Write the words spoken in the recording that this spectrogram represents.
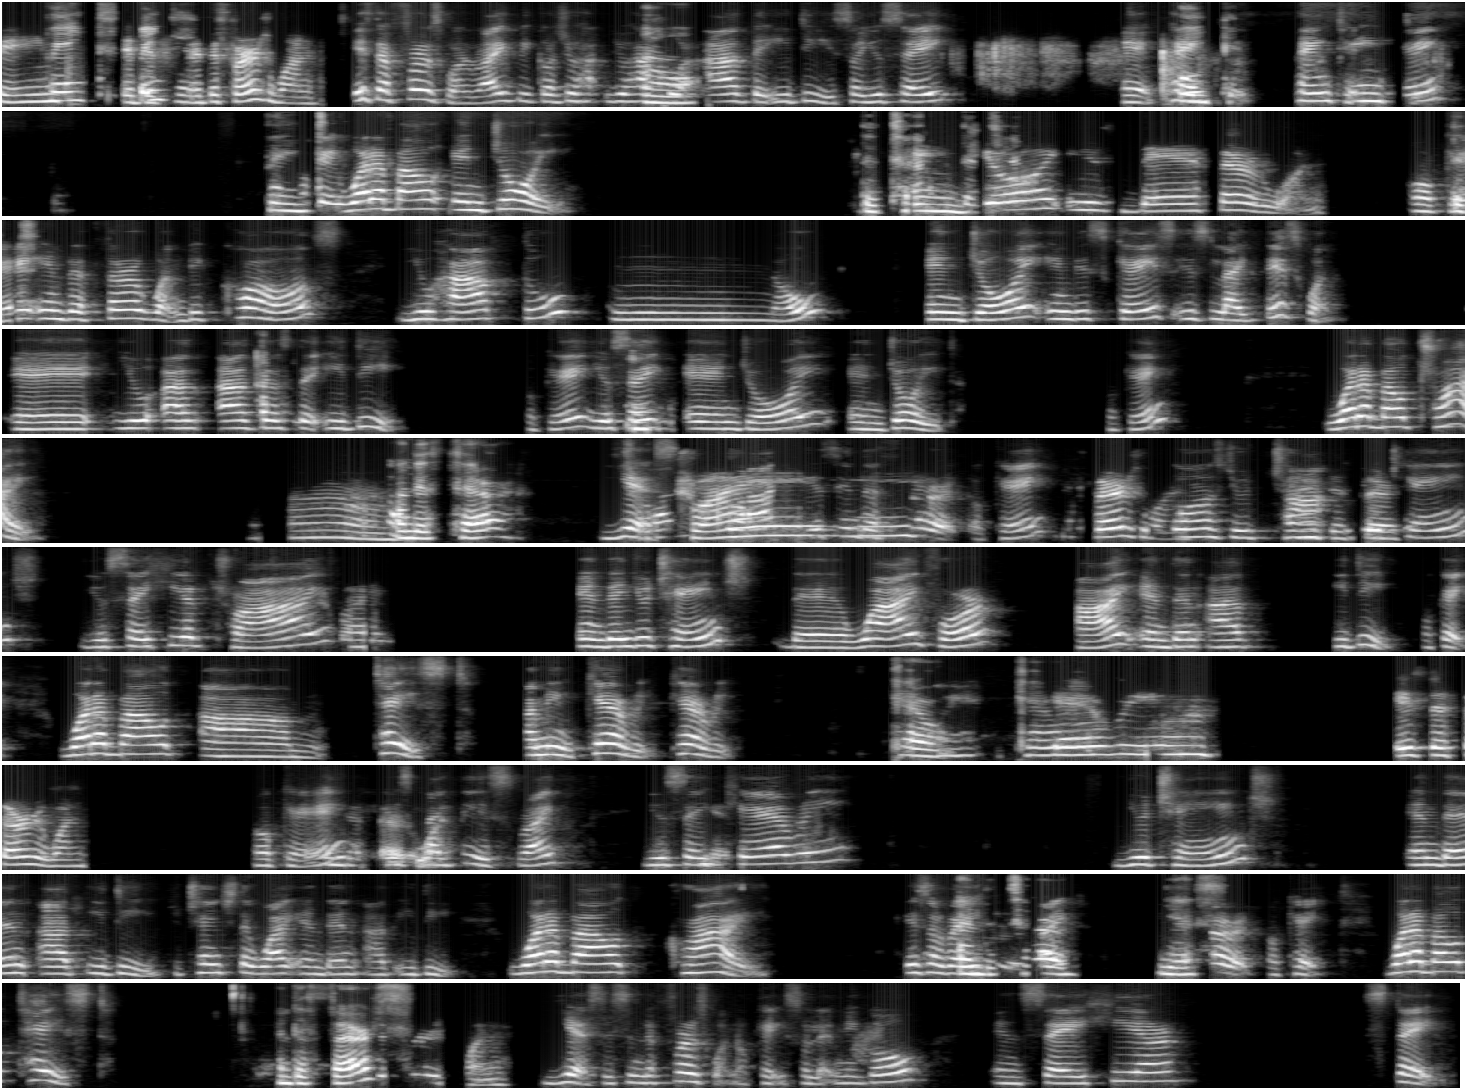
Paint, paint, the, the first one. It's the first one, right? Because you, ha- you have Oh. to add the ed. So you say uh, Painted. painted, painting, okay? Paint, Okay, what about enjoy? the third, the Enjoy is the third one. Okay, It's- in the third one, because you have to, mm, no, enjoy in this case is like this one. Eh, you add, add just the ed. Okay, you say enjoy, enjoyed. Okay. What about try? Ah, On the third. Yes. try Try is in the third. Okay. first one. Once you, cha- you change, you say here try, Try. and then you change the Y for I and then add ED. Okay. What about um, taste? I mean, carry, carry. Carry. Carry. Carry is the third one. Okay. It's one. like this, right? You say Yes. carry, you change, and then add ED. You change the Y and then add ED. What about cry? It's already And the right? Yes. Third, okay. What about taste? And the first. First one. Yes, it's in the first one. Okay, so let me go and say here, state.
